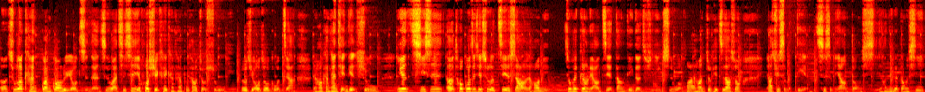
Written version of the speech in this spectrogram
呃，除了看观光旅游指南之外，其实也或许可以看看葡萄酒书，比如去欧洲国家，然后看看甜点书，因为其实呃，透过这些书的介绍，然后你就会更了解当地的就是饮食文化，然后你就可以知道说要去什么店吃什么样的东西，然后那个东西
